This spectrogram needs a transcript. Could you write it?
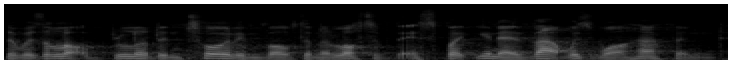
There was a lot of blood and toil involved in a lot of this, but you know, that was what happened.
